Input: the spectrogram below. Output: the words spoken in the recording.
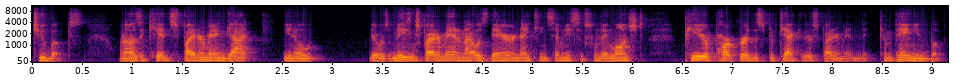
two books. When I was a kid, Spider Man got, you know, there was Amazing Spider Man, and I was there in 1976 when they launched Peter Parker, the Spectacular Spider Man, the companion book.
